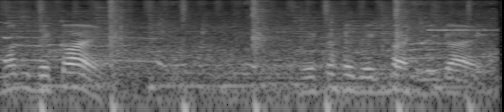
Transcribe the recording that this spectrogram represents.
マジでかい。でかいでかいでかい。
